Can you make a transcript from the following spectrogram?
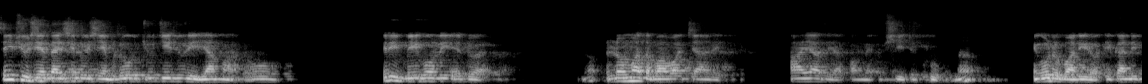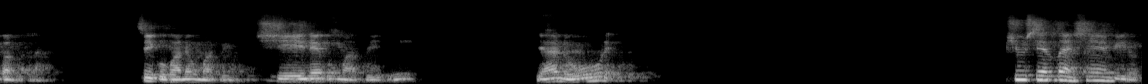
စိတ်ဖြူစင်တန်ရှင်းလို့ရှိရင်ဘလို့အကျိုးကျေးဇူးတွေရမှာတော့အဲ့ဒီမိဂုံးလေးအတွက်နော်အလုံးမတဘာဝကြားတယ်အားရစရာကောင်းတဲ့အဖြေတစ်ခုနော် ငုဒ္ဓပါဠိတော်ဧကနိပတ်မလားစိတ်ကိုဘာနဲ့ဥမာပေးရှည်နဲ့ဥမာပေးပြီယဟန်တို့တဲ့ဖြူစင်တန့်ရှင်းပြီးတော့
